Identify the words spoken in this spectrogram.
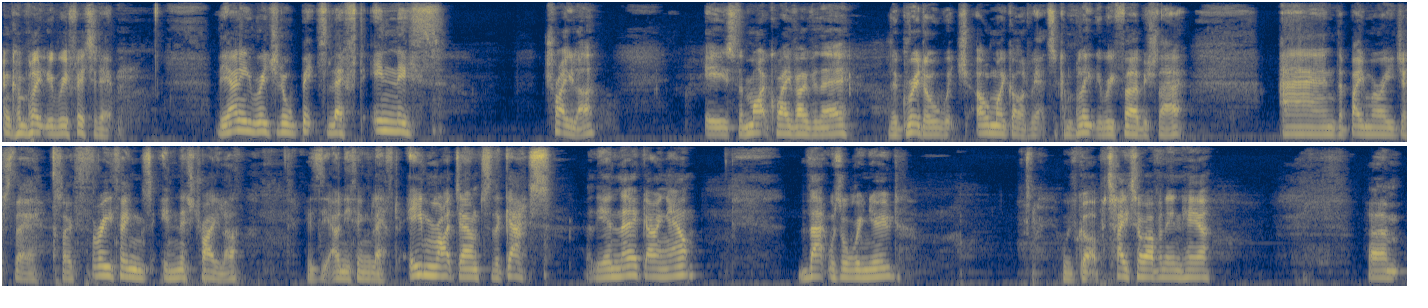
and completely refitted it. The only original bits left in this trailer is the microwave over there, the griddle, which, oh my God, we had to completely refurbish that, and the bain marie just there. So three things in this trailer is the only thing left. Even right down to the gas at the end there going out, that was all renewed. We've got a potato oven in here. Um,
